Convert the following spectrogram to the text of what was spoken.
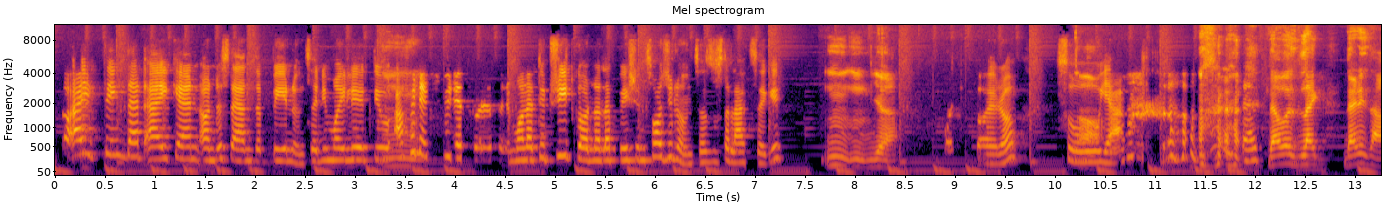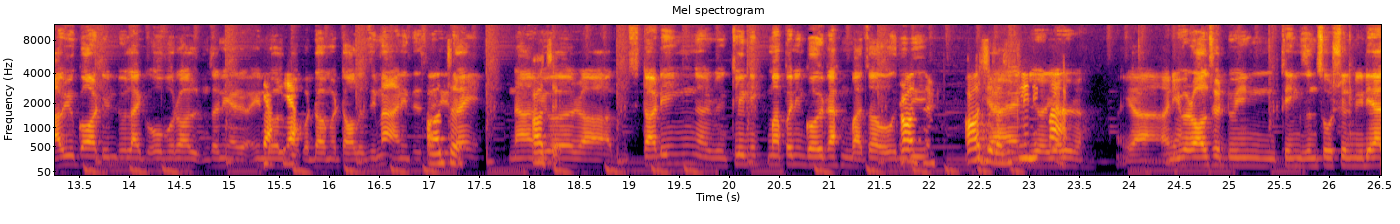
So I think that I can understand the pain हुन्छ नि। मैले त्यो Mm. आफैले एक्सपिरियन्स गरेको छ भने मलाई त्यो ट्रिट गर्नलाई पेसेन्ट सजिलो हुन्छ जस्तो लाग्छ कि। Mm, mm. भएर सो अँ। या that was like that is how you got into like overall हुन्छ नि इनरोल yeah. भएको डर्माटोलोजीमा अनि त्यसपछि हजुर। चाहिँ now हजुर। you're स्टडिङ क्लिनिकमा पनि गइराख्नु भएको छ हो दिदी हजुर. हजुर हजुर क्लिनिकमा या अनि you're also doing things in social media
